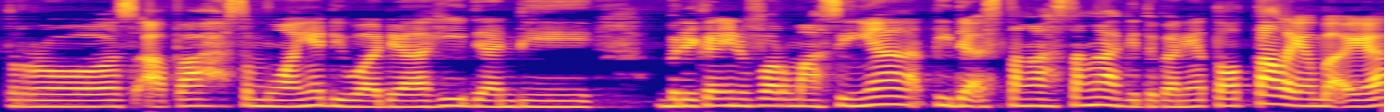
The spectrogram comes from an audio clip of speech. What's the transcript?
Terus apa semuanya diwadahi dan diberikan informasinya tidak setengah-setengah gitu kan ya, total ya Mbak ya.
